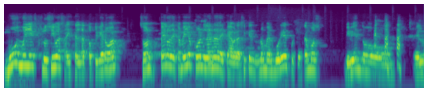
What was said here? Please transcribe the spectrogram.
muy, muy exclusivas, ahí está el dato Figueroa, son pelo de camello con Sí. lana de cabra, así que no me alburies porque estamos viviendo el,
